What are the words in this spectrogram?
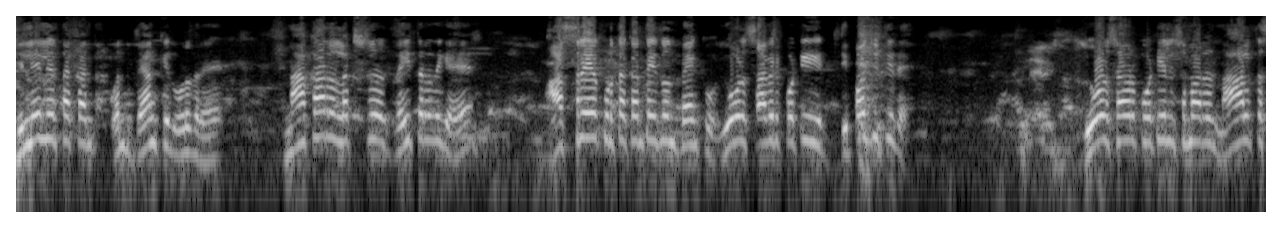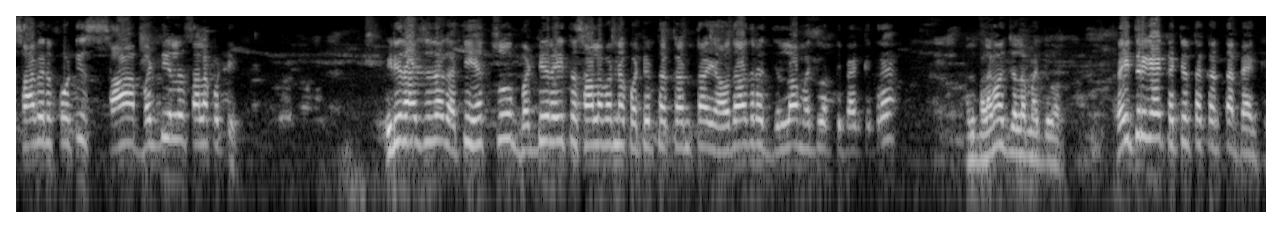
ಜಿಲ್ಲೆಯಲ್ಲಿರ್ತಕ್ಕಂಥ ಒಂದು ಬ್ಯಾಂಕ್ ಇದು ಉಳಿದ್ರೆ ನಾಲ್ಕಾರು ಲಕ್ಷ ರೈತರಿಗೆ ಆಶ್ರಯ ಕೊಡ್ತಕ್ಕಂಥ ಇದೊಂದು ಬ್ಯಾಂಕು. ಏಳು ಸಾವಿರ ಕೋಟಿ ಡಿಪಾಸಿಟ್ ಇದೆ. ಏಳು ಸಾವಿರ ಕೋಟಿಯಲ್ಲಿ ಸುಮಾರು ನಾಲ್ಕು ಸಾವಿರ ಕೋಟಿ ಸಾ, ಬಡ್ಡಿಯಲ್ಲಿ ಸಾಲ ಕೊಟ್ಟಿವಿ ಇಡೀ ರಾಜ್ಯದಾಗ ಅತಿ ಹೆಚ್ಚು ಬಡ್ಡಿ ರಹಿತ ಸಾಲವನ್ನ ಕೊಟ್ಟಿರ್ತಕ್ಕಂಥ ಯಾವುದಾದ್ರೂ ಜಿಲ್ಲಾ ಮಧ್ಯವರ್ತಿ ಬ್ಯಾಂಕ್ ಇದ್ರೆ ಅದು ಬೆಳಗಾವಿ ಜಿಲ್ಲಾ ಮಧ್ಯವರ್ತಿ. ರೈತರಿಗೆ ಕಟ್ಟಿರ್ತಕ್ಕಂಥ ಬ್ಯಾಂಕ್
